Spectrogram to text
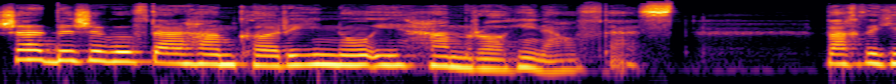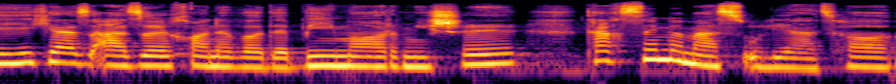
شاید بشه گفت در همکاری نوعی همراهی نهفته است. وقتی که یکی از اعضای خانواده بیمار میشه، تقسیم مسئولیت ها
